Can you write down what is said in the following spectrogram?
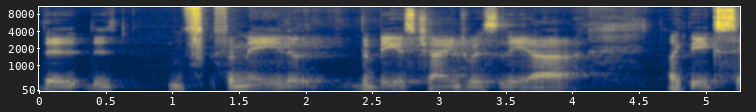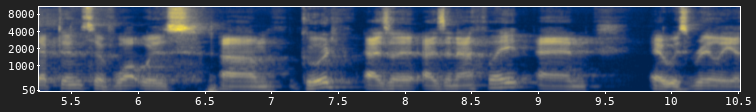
the, the for me the the biggest change was the uh, like the acceptance of what was um, good as a as an athlete and it was really a,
